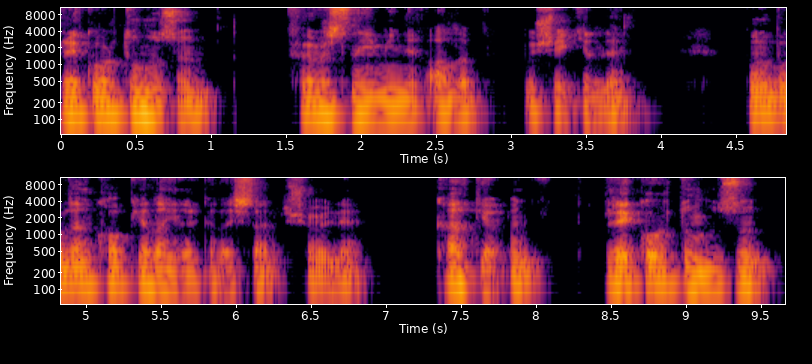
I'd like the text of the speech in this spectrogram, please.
Rekordumuzun first name'ini alıp bu şekilde. Bunu buradan kopyalayın arkadaşlar. Şöyle kat yapın. Rekordumuzun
